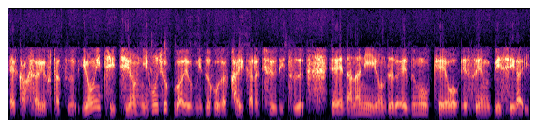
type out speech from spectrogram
えー、格下げ2つ、4114日本触媒をみずほが買いから中立、えー、7240エドモ系を SMBC が1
